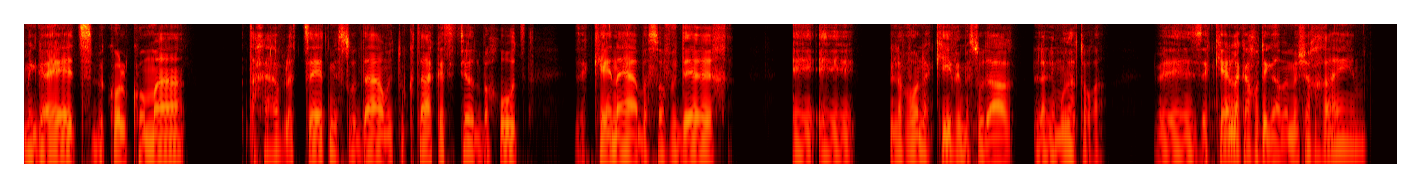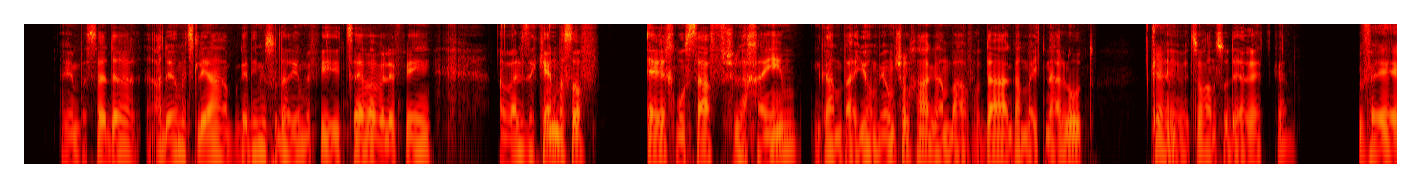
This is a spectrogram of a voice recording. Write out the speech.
מגהץ בכל קומה, אתה חייב לצאת מסודר, מתוקתק, הציציות בחוץ. זה כן היה בסוף דרך אה, אה, לבוא נקי ומסודר ללימוד התורה. וזה כן לקח אותי גם במשך החיים, אה, בסדר, עד היום אצלי הבגדים מסודרים לפי צבע ולפי... אבל זה כן בסוף ערך מוסף של החיים, גם ביום יום שלך, גם בעבודה, גם בהתנהלות, כן. אה, בצורה מסודרת, כן. ו...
